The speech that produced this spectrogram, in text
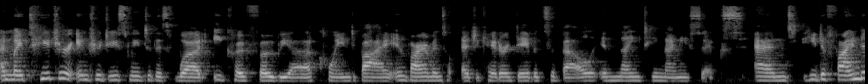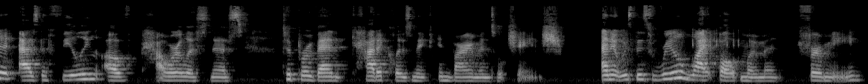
And my teacher introduced me to this word, ecophobia, coined by environmental educator David Sobel in 1996. And he defined it as the feeling of powerlessness to prevent cataclysmic environmental change. And it was this real light bulb moment for me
